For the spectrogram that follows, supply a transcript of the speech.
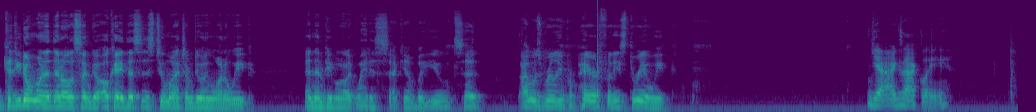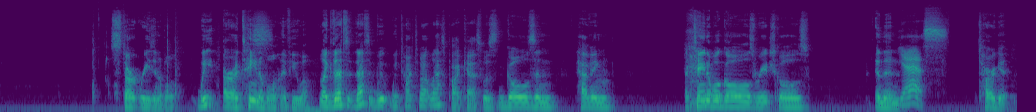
because you don't want to then all of a sudden go, okay, this is too much. I'm doing one a week, and then people are like, wait a second, but you said I was really prepared for these three a week. Yeah, exactly. Start reasonable. We are attainable, if you will. Like that's that's we, we talked about last podcast was goals and having attainable goals, reach goals, and then Yes. target.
